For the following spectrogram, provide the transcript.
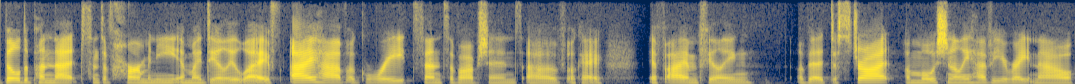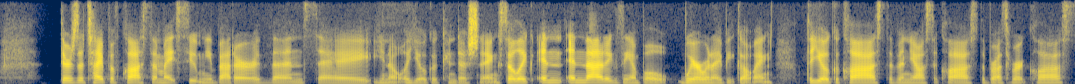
build upon that sense of harmony in my daily life, I have a great sense of options of okay, if I'm feeling a bit distraught, emotionally heavy right now, there's a type of class that might suit me better than say you know a yoga conditioning. So like in in that example where would i be going? The yoga class the vinyasa class the breathwork class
